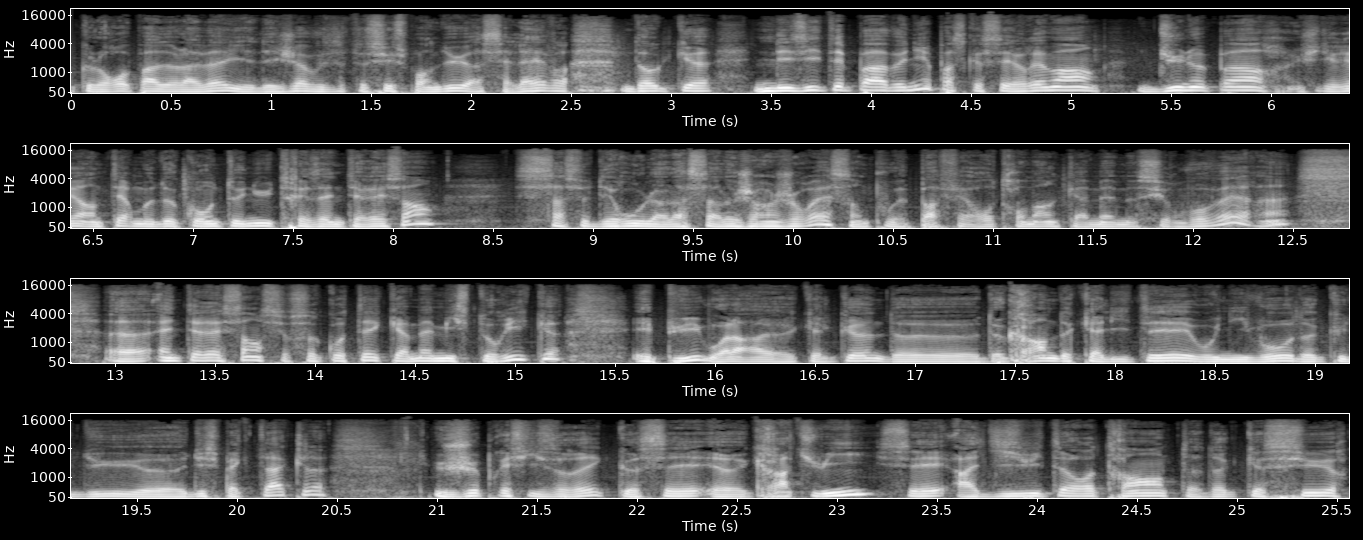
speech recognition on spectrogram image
que le repas de la veille, déjà vous êtes suspendu à ses lèvres. Donc n'hésitez pas à venir parce que c'est vraiment, d'une part, je dirais en termes de contenu très intéressant, ça se déroule à la salle Jean Jaurès, on ne pouvait pas faire autrement quand même sur verres. Hein. Euh, intéressant sur ce côté quand même historique. Et puis voilà, euh, quelqu'un de, de, grande qualité au niveau du, euh, du spectacle. Je préciserai que c'est euh, gratuit, c'est à 18h30 donc sur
